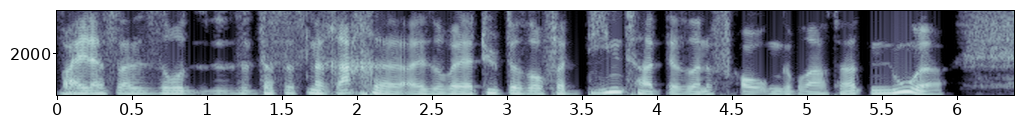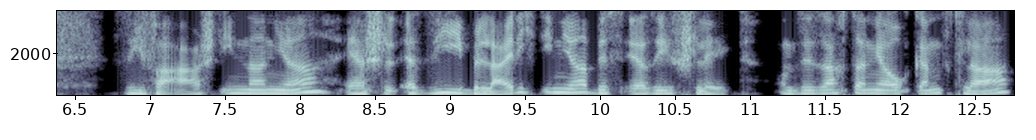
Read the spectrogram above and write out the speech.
weil das also so, das ist eine Rache, also weil der Typ das auch verdient hat, der seine Frau umgebracht hat. Nur, sie verarscht ihn dann ja, er, er sie beleidigt ihn ja, bis er sie schlägt. Und sie sagt dann ja auch ganz klar,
